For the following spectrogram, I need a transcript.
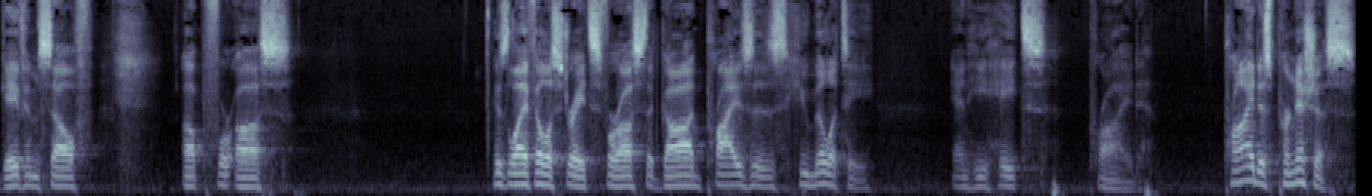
Gave himself up for us. His life illustrates for us that God prizes humility and he hates pride. Pride is pernicious,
